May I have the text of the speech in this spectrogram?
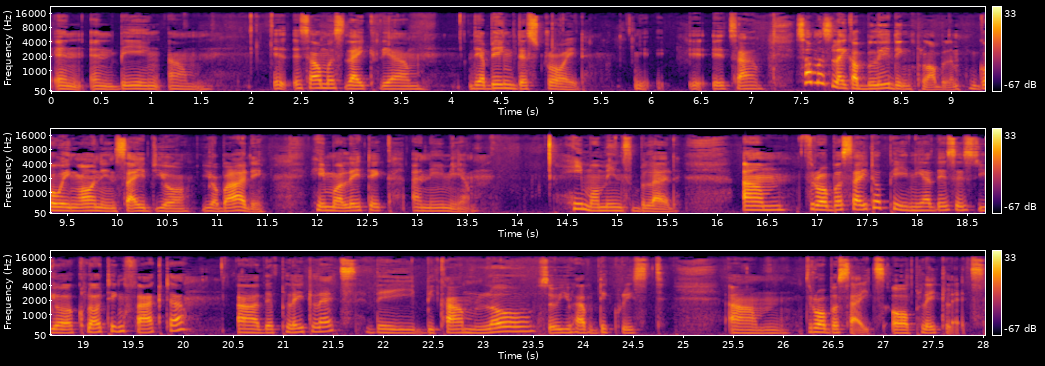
and and being. Um, it, it's almost like they're they're being destroyed it's a um, it's almost like a bleeding problem going on inside your your body hemolytic anemia. Hemo means blood. Um, thrombocytopenia, this is your clotting factor. Uh, the platelets, they become low, so you have decreased um, thrombocytes or platelets.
